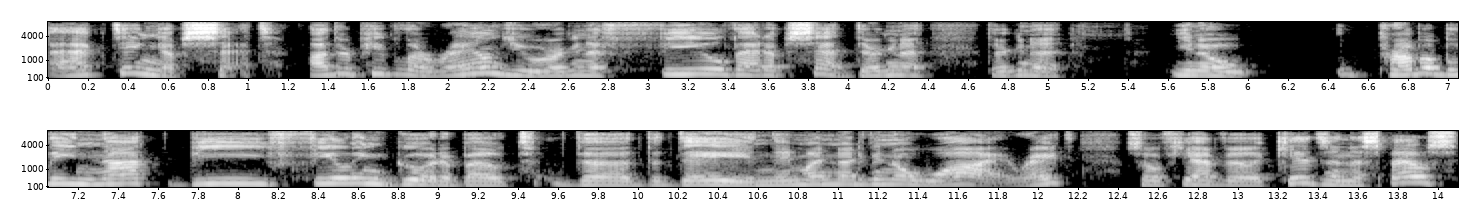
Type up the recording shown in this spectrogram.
acting upset. Other people around you are going to feel that upset. They're going to they're going to you know probably not be feeling good about the the day and they might not even know why right? So if you have uh, kids and a spouse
